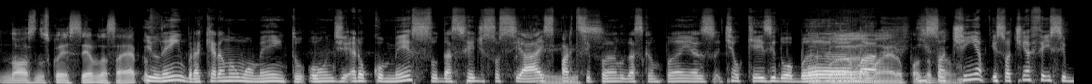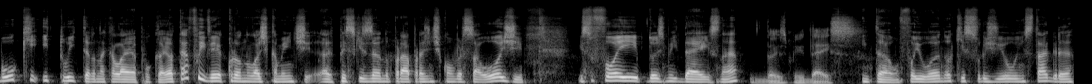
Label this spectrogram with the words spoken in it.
nós nos conhecemos nessa época. E lembra que era num momento onde era o começo das redes sociais Isso. participando das campanhas. Tinha o case do Obama. Obama era o e só tinha E só tinha Facebook e Twitter naquela época. Eu até fui ver cronologicamente, eh, pesquisando para a gente conversar hoje. Isso foi 2010, né? 2010. Então, foi o ano que surgiu o Instagram.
